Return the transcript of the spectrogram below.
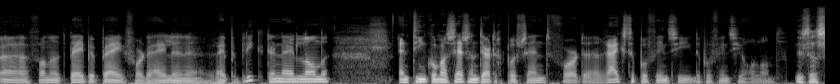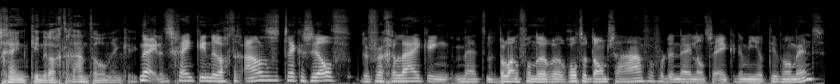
uh, van het BBP voor de hele Republiek der Nederlanden. En 10,36% voor de rijkste provincie, de provincie Holland. Dus dat is geen kinderachtig aantal, denk ik? Nee, dat is geen kinderachtig aantal. Ze trekken zelf de vergelijking met het belang van de Rotterdamse haven voor de Nederlandse economie op dit moment.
